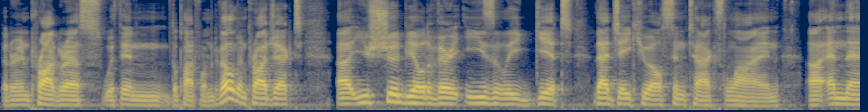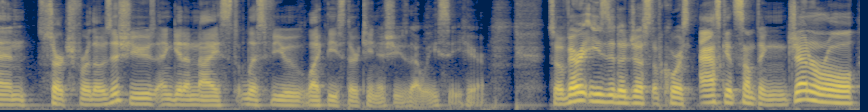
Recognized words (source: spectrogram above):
that are in progress within the platform development project, uh, you should be able to very easily get that JQL syntax line uh, and then search for those issues and get a nice list view like these 13 issues that we see here. So very easy to just, of course, ask it something general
